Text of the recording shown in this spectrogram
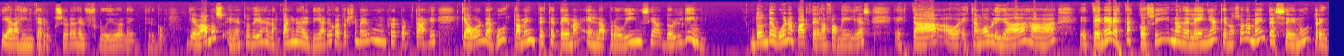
y a las interrupciones del fluido eléctrico. Llevamos en estos días en las páginas del diario 14 y medio un reportaje que aborda justamente este tema en la provincia de Holguín donde buena parte de las familias está, están obligadas a eh, tener estas cocinas de leña que no solamente se nutren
